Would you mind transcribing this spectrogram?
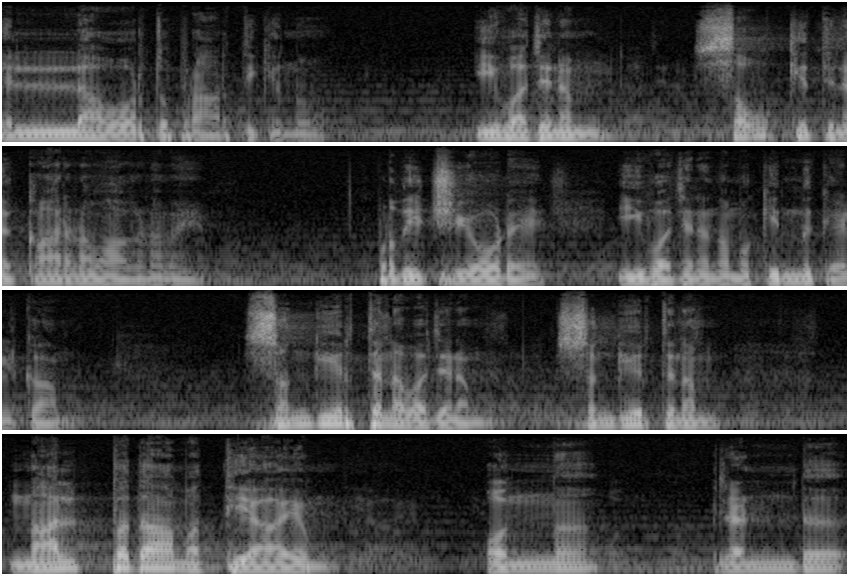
എല്ലാം ഓർത്ത് പ്രാർത്ഥിക്കുന്നു. ഈ വചനം സൗഖ്യത്തിന് കാരണമാകണമേ. പ്രതീക്ഷയോടെ ഈ വചനം നമുക്ക് ഇന്ന് കേൾക്കാം. സങ്കീർത്തന വചനം. സങ്കീർത്തനം നാൽപ്പതാം അധ്യായം ഒന്ന് രണ്ട്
